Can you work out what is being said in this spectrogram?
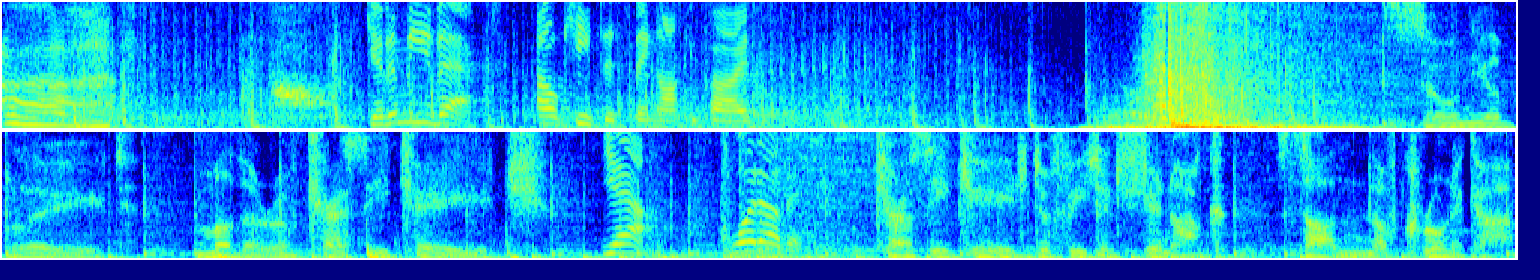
Get him evac. I'll keep this thing occupied. Sonya Blade, mother of Cassie Cage. Yeah, what of it? Cassie Cage defeated Shinnok, son of Kronika.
